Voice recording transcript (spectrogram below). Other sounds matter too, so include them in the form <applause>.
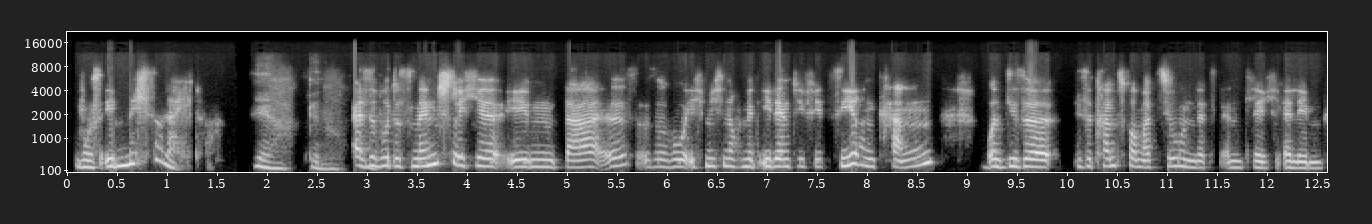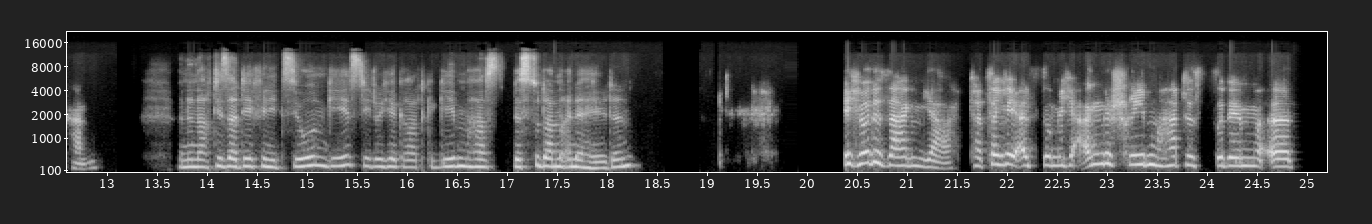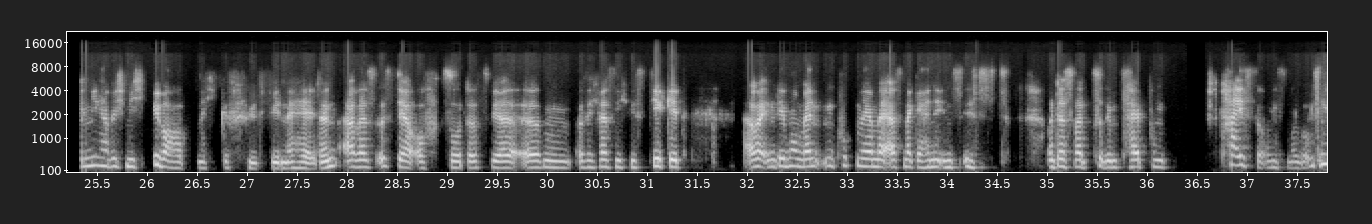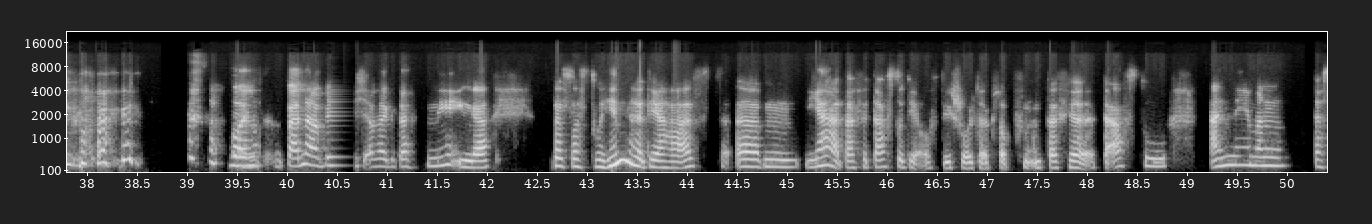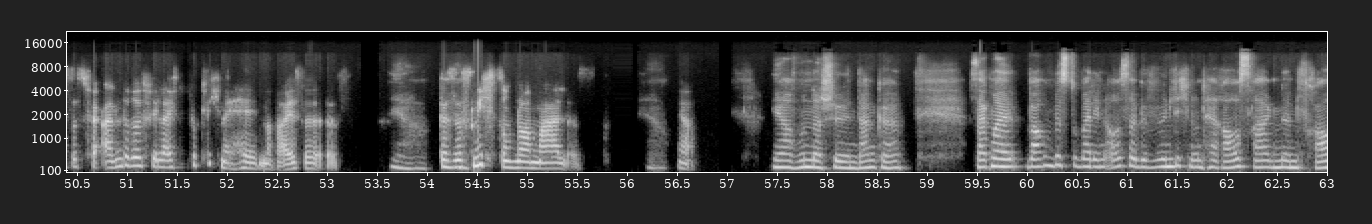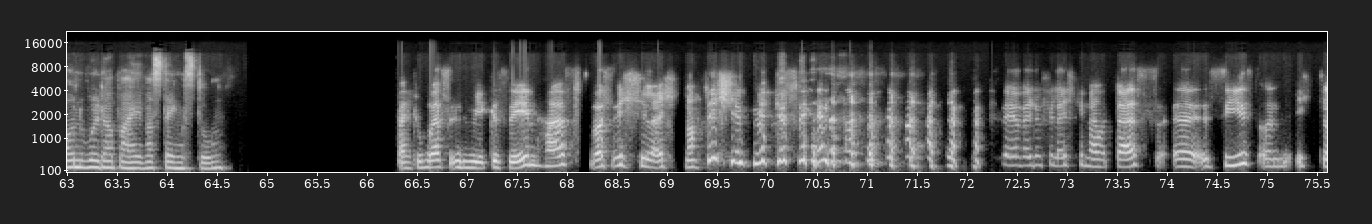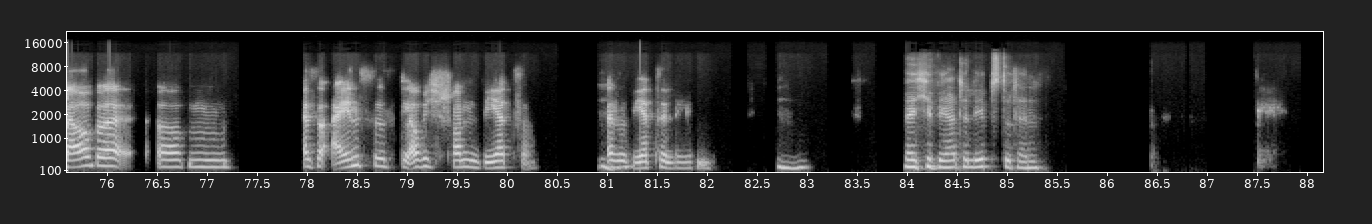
wo es eben nicht so leicht war. Ja, genau. Also wo das Menschliche eben da ist, also wo ich mich noch mit identifizieren kann und diese, diese Transformation letztendlich erleben kann. Wenn du nach dieser Definition gehst, die du hier gerade gegeben hast, bist du dann eine Heldin? Ich würde sagen, ja. Tatsächlich, als du mich angeschrieben hattest zu dem äh, Termin habe ich mich überhaupt nicht gefühlt wie eine Heldin. Aber es ist ja oft so, dass wir, ähm, also ich weiß nicht, wie es dir geht, aber in den Momenten gucken wir immer erstmal gerne ins Ist. Und das war zu dem Zeitpunkt scheiße, um es mal so zu sagen. Und dann habe ich aber gedacht, nee, Inga, das, was du hinter dir hast, ähm, ja, dafür darfst du dir auf die Schulter klopfen und dafür darfst du annehmen, dass das für andere vielleicht wirklich eine Heldenreise ist. Ja. Dass es nicht so normal ist. Ja. ja. Ja, wunderschön, danke. Sag mal, warum bist du bei den außergewöhnlichen und herausragenden Frauen wohl dabei? Was denkst du? Weil du was in mir gesehen hast, was ich vielleicht noch nicht in mir gesehen <laughs> habe. weil du vielleicht genau das äh, siehst. Und ich glaube, ähm, also eins ist, glaube ich, schon Werte. Also mhm. Werte leben. Mhm. Welche Werte lebst du denn?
